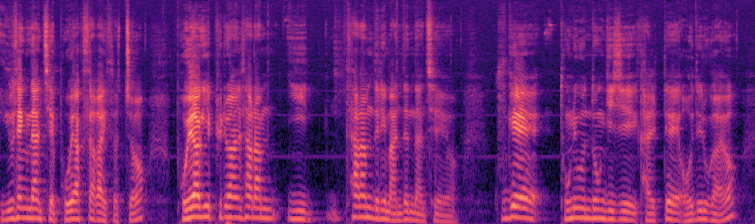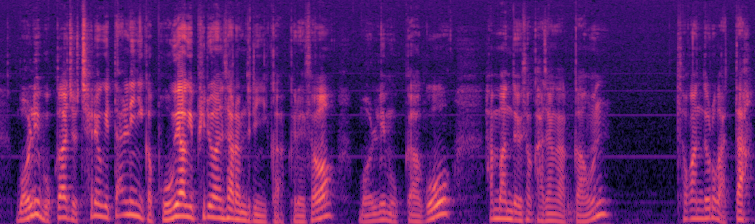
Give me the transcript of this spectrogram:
유생단체 보약사가 있었죠. 보약이 필요한 사람 이 사람들이 만든 단체예요. 국외 독립운동기지 갈 때 어디로 가요? 멀리 못 가죠. 체력이 딸리니까 보약이 필요한 사람들이니까. 그래서 멀리 못 가고 한반도에서 가장 가까운 서간도로 갔다.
